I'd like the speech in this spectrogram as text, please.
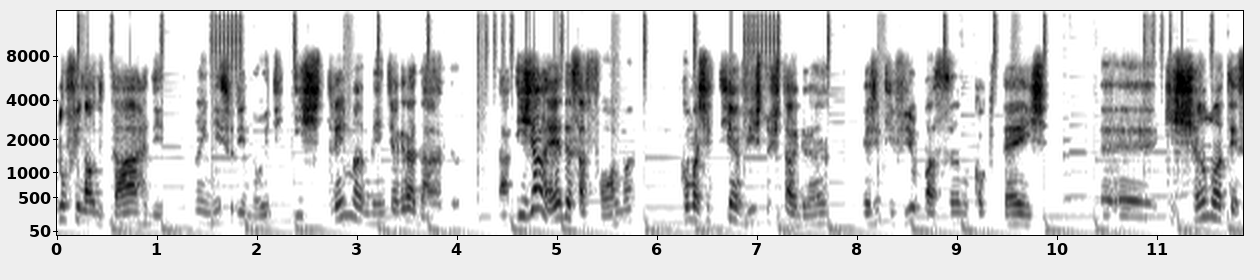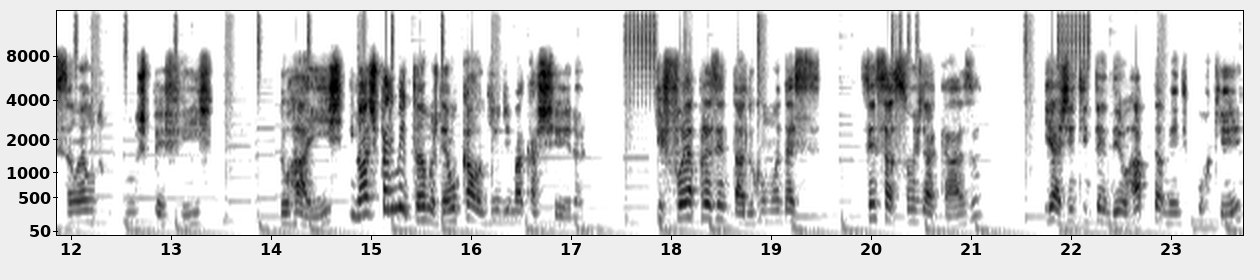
no final de tarde, no início de noite, extremamente agradável. Tá? E já é dessa forma, como a gente tinha visto no Instagram, e a gente viu passando coquetéis é, que chamam a atenção, é um, um, dos perfis do Raiz. E nós experimentamos né, um caldinho de macaxeira, que foi apresentado como uma das sensações da casa, e a gente entendeu rapidamente por quê.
